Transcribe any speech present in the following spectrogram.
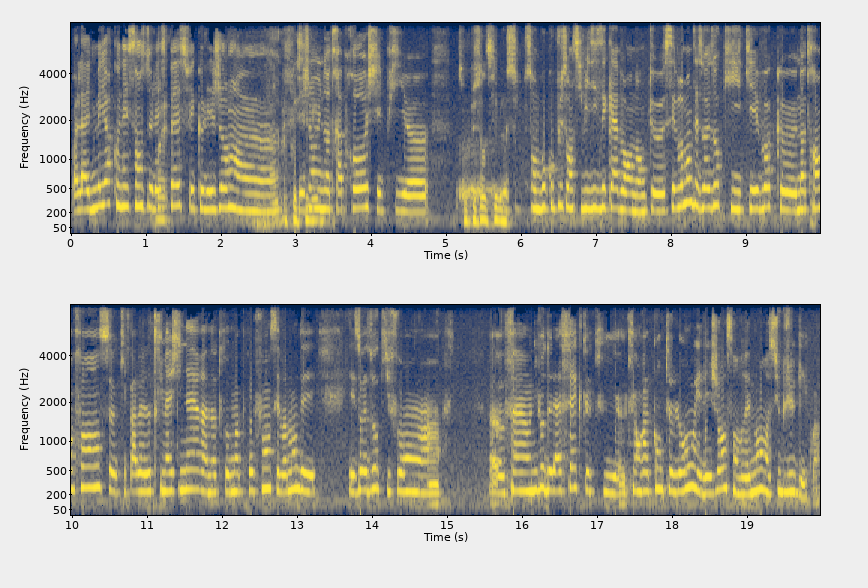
voilà, une meilleure connaissance de l'espèce fait que les gens, les gens ont une autre approche et puis sont plus sensibles. sont beaucoup plus sensibilisés qu'avant. Donc c'est vraiment des oiseaux qui, qui évoquent notre enfance, qui parlent à notre imaginaire, à notre moi profond c'est vraiment des, oiseaux qui font euh, enfin au niveau de l'affect qui, qui, en racontent long et les gens sont vraiment subjugués quoi.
